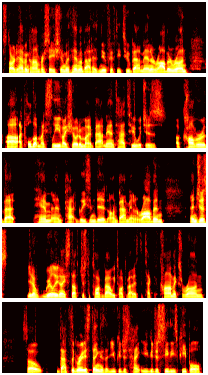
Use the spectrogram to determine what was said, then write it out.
started having conversation with him about his new 52 Batman and Robin run. Uh, I pulled up my sleeve. I showed him my Batman tattoo, which is a cover that him and Pat Gleason did on Batman and Robin, and just you know, really nice stuff just to talk about. We talked about his Detective Comics run. So that's the greatest thing is that you could just hang, you could just see these people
